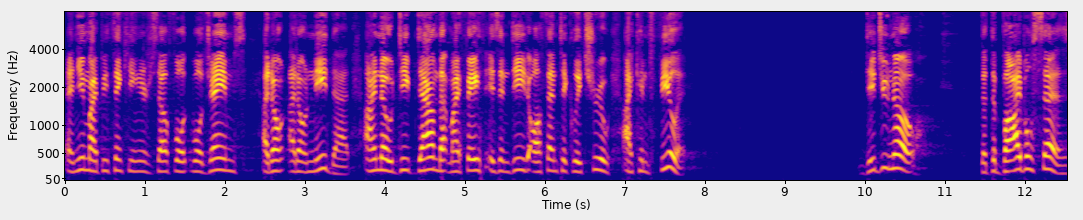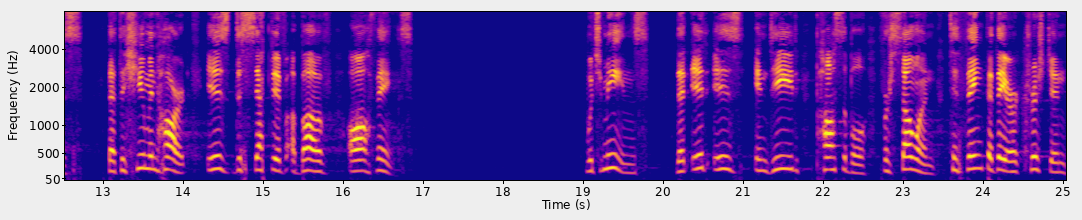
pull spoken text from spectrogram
And you might be thinking to yourself, well, well, James, I don't, I don't need that. I know deep down that my faith is indeed authentically true. I can feel it. Did you know that the Bible says that the human heart is deceptive above all things? Which means that it is indeed possible for someone to think that they are a Christian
